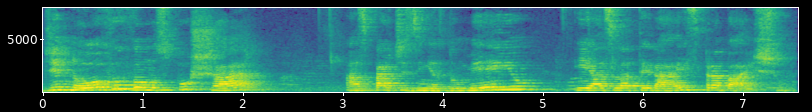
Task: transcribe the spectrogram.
De novo, vamos puxar as partezinhas do meio e as laterais para baixo.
